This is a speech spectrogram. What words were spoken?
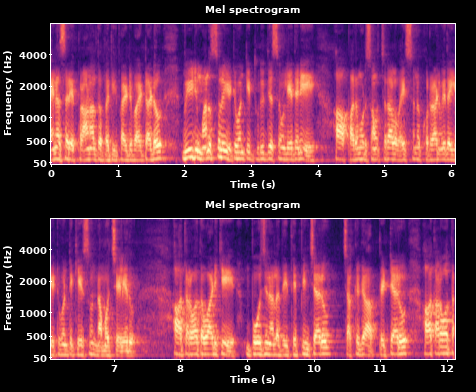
అయినా సరే ప్రాణాలతో బతికి బయటపడ్డాడు వీడి మనసులో ఎటువంటి దురుద్దేశం లేదని ఆ పదమూడు సంవత్సరాల వయసున్న కుర్రాడి మీద ఎటువంటి కేసు నమోదు చేయలేదు. ఆ తర్వాత వాడికి భోజనాలు అది తెప్పించారు చక్కగా పెట్టారు. ఆ తర్వాత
